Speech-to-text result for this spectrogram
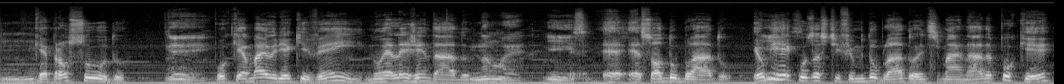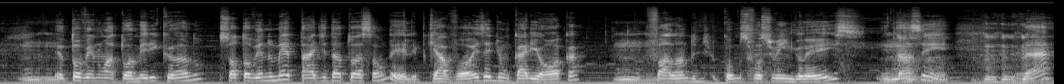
Uhum. que é para o surdo. É, Porque a maioria que vem não é legendado, não é. Isso. é, é só dublado. Eu me Isso. recuso a assistir filme dublado antes de mais nada, porque Uhum. eu tô vendo um ator americano, só tô vendo metade da atuação dele, porque a voz é de um carioca Uhum. falando de- como se fosse um inglês. Então Não. assim, né?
